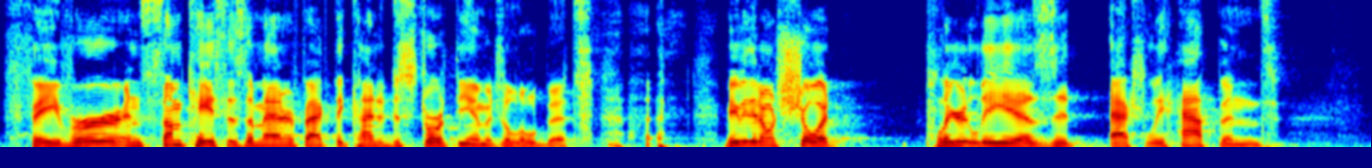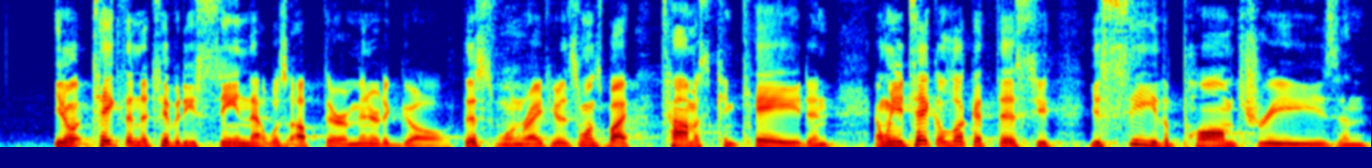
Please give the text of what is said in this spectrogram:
favor. In some cases, as a matter of fact, they kind of distort the image a little bit. Maybe they don't show it clearly as it actually happened. You know, take the nativity scene that was up there a minute ago. This one right here. This one's by Thomas Kinkade. And, and when you take a look at this, you, you see the palm trees and,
